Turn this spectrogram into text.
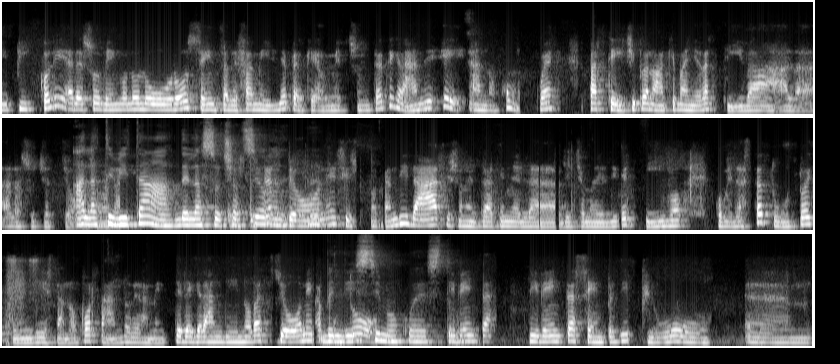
i, piccoli, adesso vengono loro senza le famiglie perché ovviamente sono diventati grandi e hanno comunque partecipano anche in maniera attiva alla, all'associazione. All'attività dell'associazione. L'associazione si sono candidati, sono entrati nel, diciamo, nel direttivo come da statuto e quindi stanno portando veramente delle grandi innovazioni. Bellissimo Appunto, questo. Diventa, diventa sempre di più ehm,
